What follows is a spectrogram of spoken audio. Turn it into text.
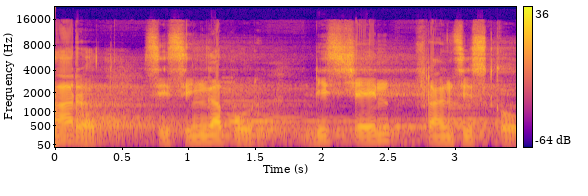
Bharat C Singapore D San Francisco.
